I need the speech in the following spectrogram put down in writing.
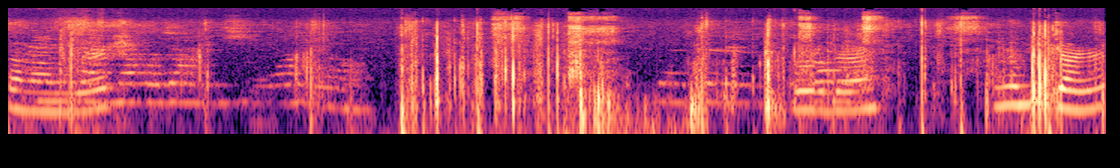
tamamdır. Bir. Buradan Ne canım?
